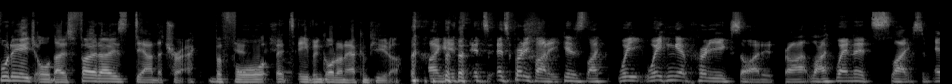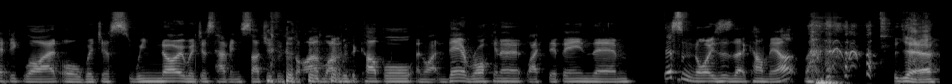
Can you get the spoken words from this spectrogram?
footage or those photos down the track before sure. it's even got on our computer. like it's, it's it's pretty funny because like we we can get pretty excited right like when it's like some epic light or we're just we know we're just having such a good time like with the couple and like they're rocking it like they're being them there's some noises that come out Yeah,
